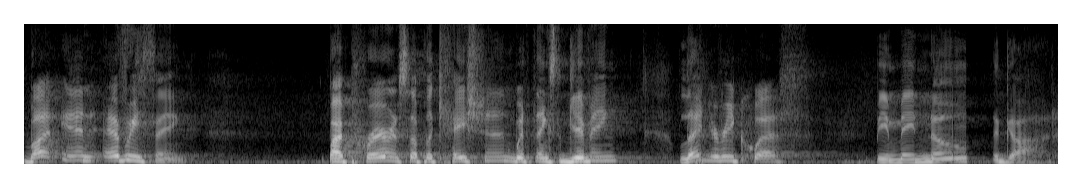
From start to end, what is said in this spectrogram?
but in everything. By prayer and supplication with thanksgiving, let your requests be made known to God.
